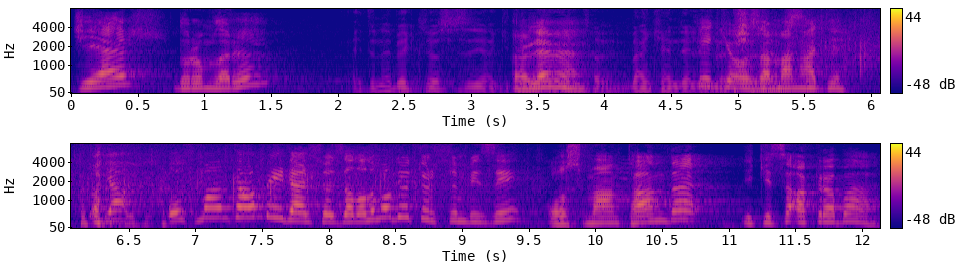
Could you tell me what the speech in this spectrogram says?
Ciğer durumları. Edirne bekliyor sizi ya. Gidelim Öyle buyurun mi? Tabii. Ben kendi elimle Peki o pişireceğim zaman size. hadi. Ya Osman Tan Bey'den söz alalım o götürsün bizi. Osman Tan da ikisi akraba.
